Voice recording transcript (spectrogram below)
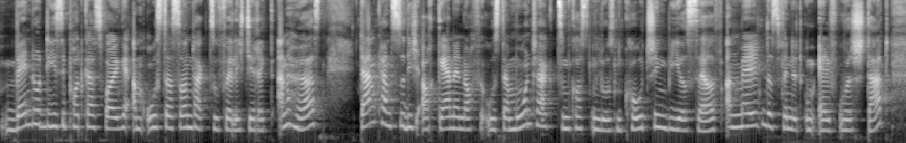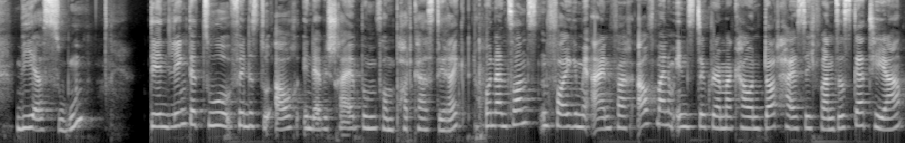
wenn du diese Podcast-Folge am Ostersonntag zufällig direkt anhörst, dann kannst du dich auch gerne noch für Ostermontag zum kostenlosen Coaching Be Yourself anmelden. Das findet um 11 Uhr statt via Zoom. Den Link dazu findest du auch in der Beschreibung vom Podcast direkt. Und ansonsten folge mir einfach auf meinem Instagram-Account. Dort heiße ich Franziska Thea.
